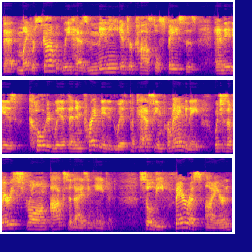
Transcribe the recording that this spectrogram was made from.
that microscopically has many intercostal spaces and it is coated with and impregnated with potassium permanganate which is a very strong oxidizing agent. So the ferrous iron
